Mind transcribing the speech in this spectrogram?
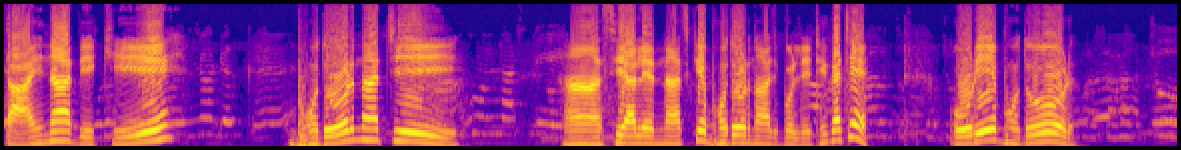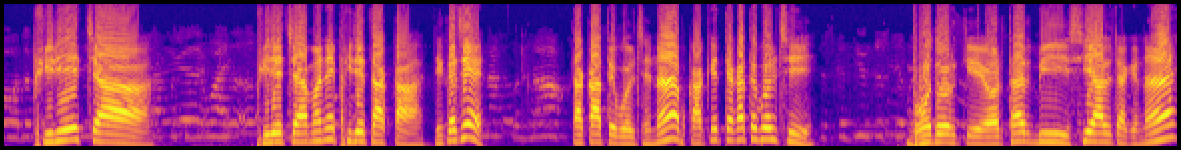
তাই না দেখে ভোদর নাচে। হ্যাঁ শিয়ালের নাচকে ভোদর নাচ বলে, ঠিক আছে? ওরে ভোদর। ফিরে চা। ফিরে চা মানে ফিরে তাকা, ঠিক আছে? তাকাতে বলছে। না, কাকে তাকাতে বলছি? ভোদরকে, অর্থাৎ বি, শিয়ালটাকে, না?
